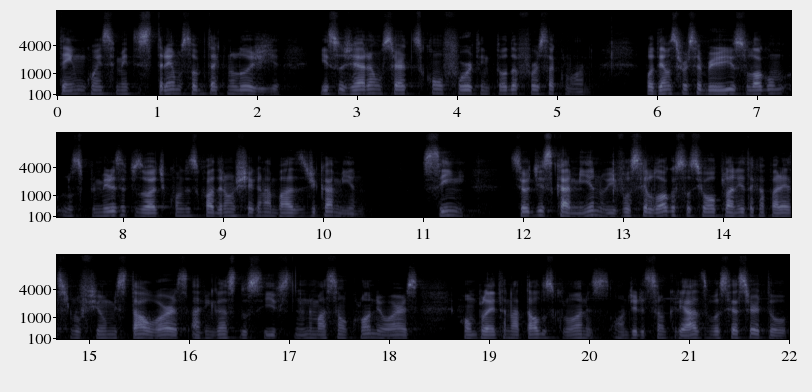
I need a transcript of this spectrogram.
tem um conhecimento extremo sobre tecnologia. Isso gera um certo desconforto em toda a força clone. Podemos perceber isso logo nos primeiros episódios, quando o esquadrão chega na base de Camino. Sim, se eu disse Camino e você logo associou ao planeta que aparece no filme Star Wars, A Vingança dos Sith, na animação Clone Wars, como o planeta natal dos clones, onde eles são criados, você acertou.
